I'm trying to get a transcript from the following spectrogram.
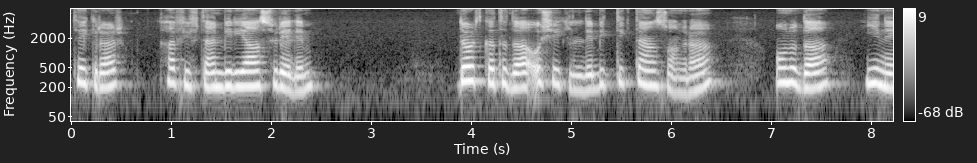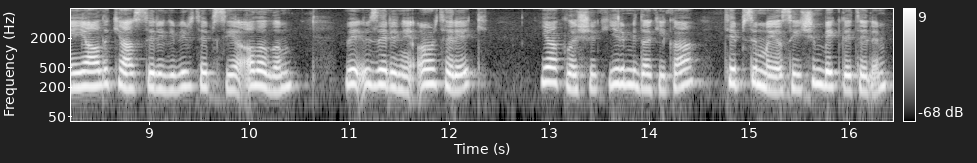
tekrar hafiften bir yağ sürelim. Dört katı da o şekilde bittikten sonra onu da yine yağlı kağıt serili bir tepsiye alalım ve üzerini örterek yaklaşık 20 dakika tepsi mayası için bekletelim.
